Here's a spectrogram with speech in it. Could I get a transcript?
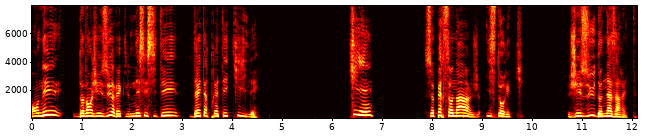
on est devant Jésus avec une nécessité d'interpréter qui il est. Qui est ce personnage historique, Jésus de Nazareth.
